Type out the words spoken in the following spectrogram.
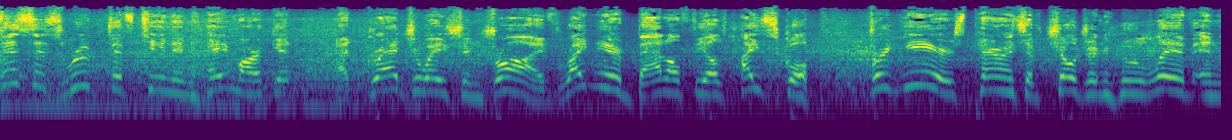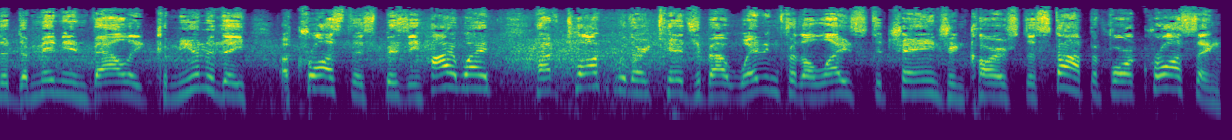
This is Route 15 in Haymarket at Graduation Drive, right near Battlefield High School. For years, parents of children who live in the Dominion Valley community across this busy highway have talked with their kids about waiting for the lights to change and cars to stop before crossing.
